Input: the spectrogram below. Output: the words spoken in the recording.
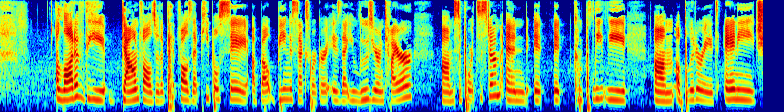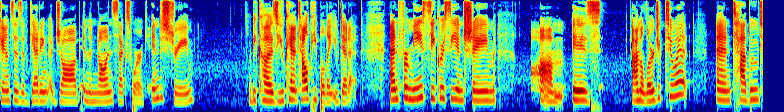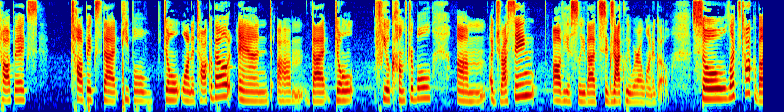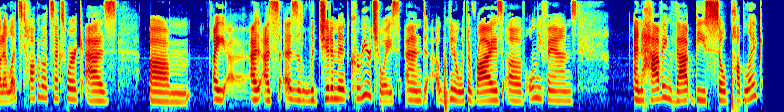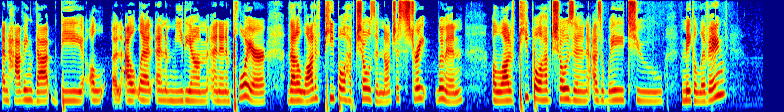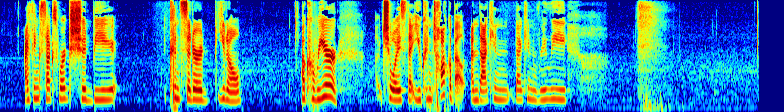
a lot of the downfalls or the pitfalls that people say about being a sex worker is that you lose your entire um, support system and it it completely um, obliterates any chances of getting a job in the non sex work industry because you can't tell people that you did it. And for me, secrecy and shame um, is, I'm allergic to it. And taboo topics, topics that people don't want to talk about and um, that don't feel comfortable um, addressing, obviously that's exactly where I want to go. So let's talk about it. Let's talk about sex work as um, I uh, as as a legitimate career choice, and uh, you know, with the rise of OnlyFans and having that be so public and having that be a, an outlet and a medium and an employer that a lot of people have chosen, not just straight women, a lot of people have chosen as a way to make a living. I think sex work should be considered, you know, a career choice that you can talk about and that can that can really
